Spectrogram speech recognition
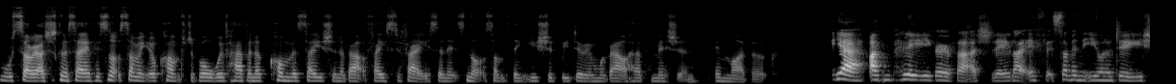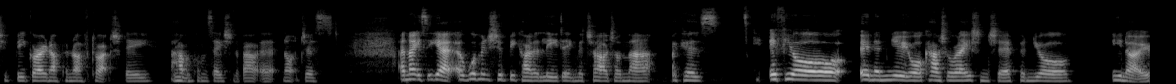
well sorry i was just going to say if it's not something you're comfortable with having a conversation about face to face and it's not something you should be doing without her permission in my book Yeah, I completely agree with that actually. Like if it's something that you want to do, you should be grown up enough to actually have a Mm. conversation about it, not just and like so yeah, a woman should be kind of leading the charge on that because if you're in a new or casual relationship and you're, you know,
